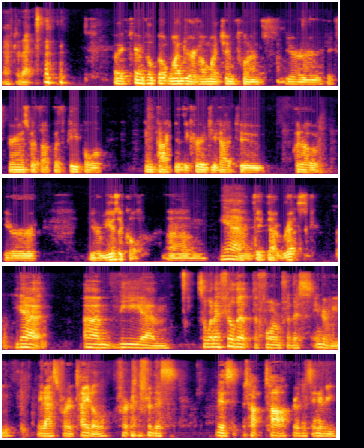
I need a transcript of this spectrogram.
after that. I can't help but wonder how much influence your experience with Up with People impacted the courage you had to put out your your musical. um, yeah and take that risk. Yeah. Um, the um, so when I filled out the form for this interview, they'd asked for a title for for this this talk, talk or this interview.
